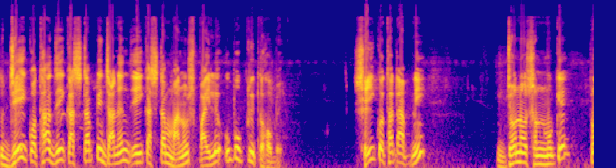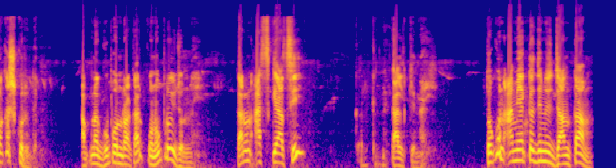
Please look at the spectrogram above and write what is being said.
তো যেই কথা, যেই কাজটা আপনি জানেন, এই কাজটা মানুষ পাইলে উপকৃত হবে। সেই কথাটা আপনি জনসম্মুখে প্রকাশ করে দেন। আপনার গোপন রাখার কোনো প্রয়োজন নেই। কারণ আজকে আছি, কালকে নাই। তখন আমি একটা জিনিস জানতাম,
